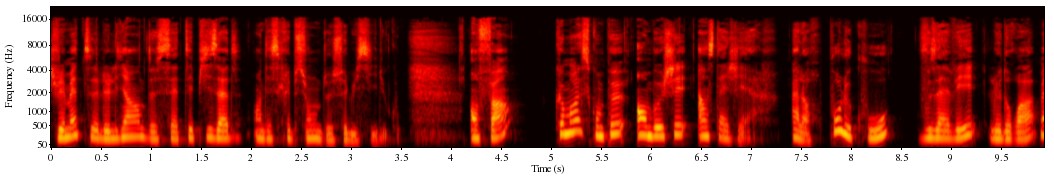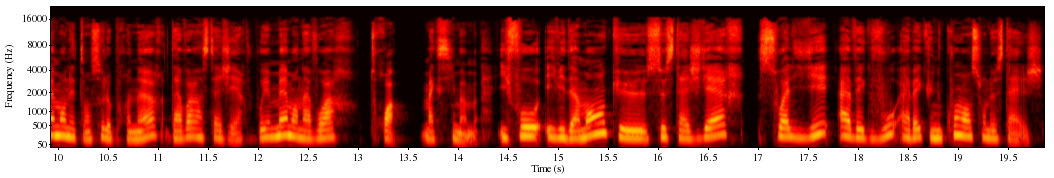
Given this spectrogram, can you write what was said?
Je vais mettre le lien de cet épisode en description de celui-ci du coup. Enfin, comment est-ce qu'on peut embaucher un stagiaire? Alors pour le coup, vous avez le droit, même en étant solopreneur, d'avoir un stagiaire. Vous pouvez même en avoir trois maximum. Il faut évidemment que ce stagiaire soit lié avec vous avec une convention de stage.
